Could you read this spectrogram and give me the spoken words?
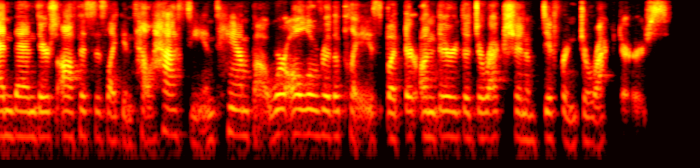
and then there's offices like in Tallahassee and Tampa. We're all over the place, but they're under the direction of different directors.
